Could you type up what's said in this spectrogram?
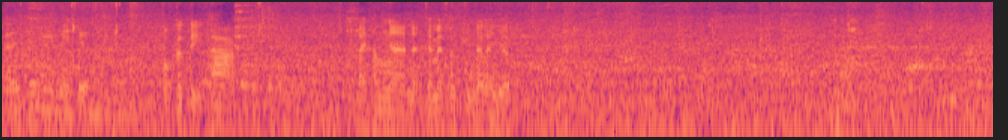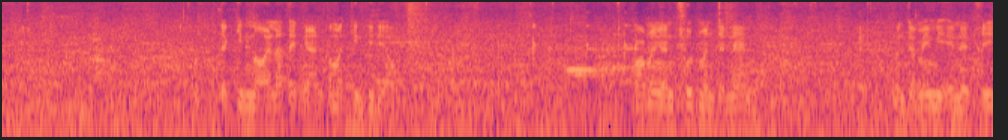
อะไรที่มีเมเจอร์ปกติถ้าไปทำงานน่ะ จะไม่ค่อยกินอะไรเยอะ จะกินน้อยแล้วเสร็จงานก็มากินทีเดียว เพราะไม่งั้นชุดมันจะแน่น มันจะไม่มี energy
